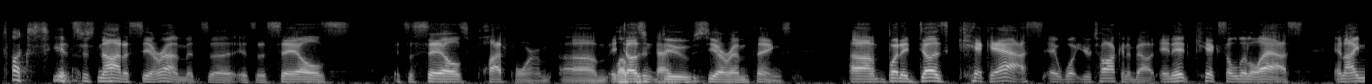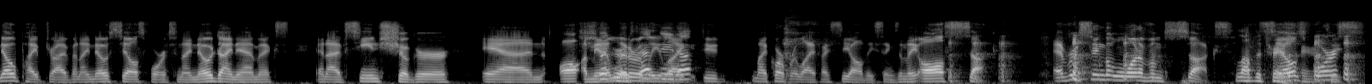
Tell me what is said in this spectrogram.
talk. CRM. It's just not a CRM. It's a it's a sales it's a sales platform. Um, it Love doesn't do CRM things, um, but it does kick ass at what you're talking about, and it kicks a little ass. And I know Pipedrive, and I know Salesforce, and I know Dynamics, and I've seen Sugar, and all. I mean, I Sugar, is that literally like, up? dude, my corporate life. I see all these things, and they all suck. Every single one of them sucks. Love the transparency. Salesforce,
